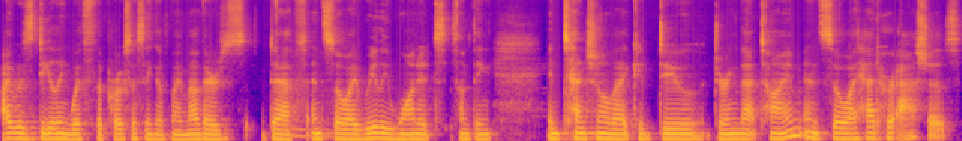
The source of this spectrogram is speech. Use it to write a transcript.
I was dealing with the processing of my mother's death. Mm-hmm. And so I really wanted something intentional that I could do during that time. And so I had her ashes.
